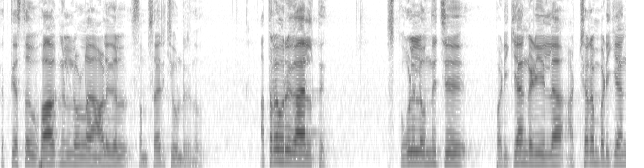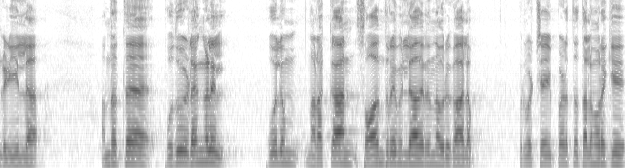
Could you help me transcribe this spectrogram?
വ്യത്യസ്ത വിഭാഗങ്ങളിലുള്ള ആളുകൾ സംസാരിച്ചു കൊണ്ടിരുന്നത് അത്തരമൊരു കാലത്ത് സ്കൂളിൽ ഒന്നിച്ച് പഠിക്കാൻ കഴിയില്ല അക്ഷരം പഠിക്കാൻ കഴിയില്ല. അന്നത്തെ പൊതു ഇടങ്ങളിൽ പോലും നടക്കാൻ സ്വാതന്ത്ര്യമില്ലാതിരുന്ന ഒരു കാലം. ഒരുപക്ഷെ ഇപ്പോഴത്തെ തലമുറയ്ക്ക്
